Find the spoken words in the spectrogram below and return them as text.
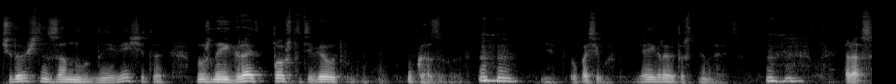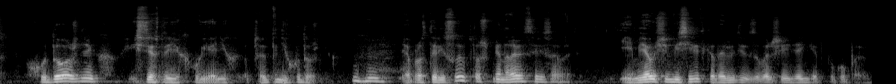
чудовищно занудная вещь. Это нужно играть то, что тебе вот указывают. Нет, упаси Господи. Я играю то, что мне нравится. Раз. Художник, естественно, я какой я не, абсолютно не художник. Я просто рисую, потому что мне нравится рисовать. И меня очень веселит, когда люди за большие деньги это покупают.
